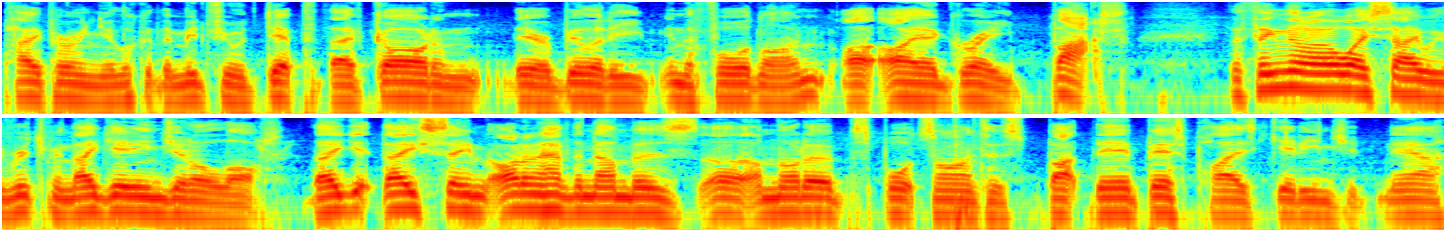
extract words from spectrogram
paper and you look at the midfield depth that they've got and their ability in the forward line, I, I agree. But the thing that I always say with Richmond, they get injured a lot. They get they seem. I don't have the numbers. Uh, I'm not a sports scientist, but their best players get injured now.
